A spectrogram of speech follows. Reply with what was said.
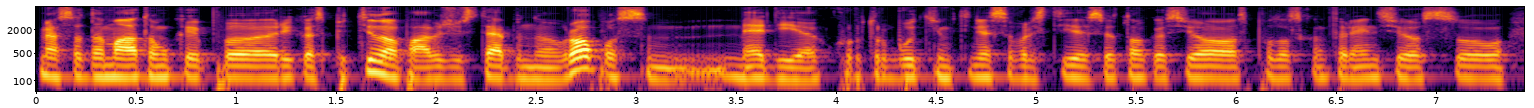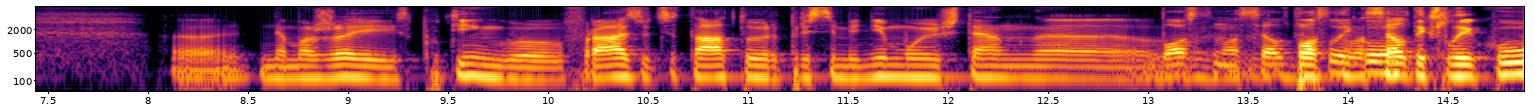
Mes tada matom, kaip e, Rikas Pitino, pavyzdžiui, stebino Europos mediją, kur turbūt Junktinėse valstijose tokios jo spaudos konferencijos su uh, nemažai spūdingų frazių, citatų ir prisiminimų iš ten uh, Bostono Celtics Bostono laikų. Celtics laikų.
